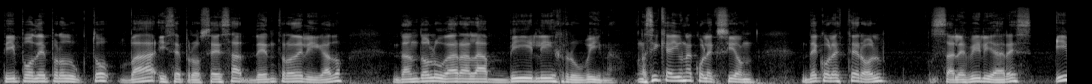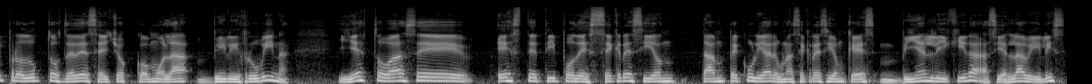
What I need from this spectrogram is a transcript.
tipo de producto va y se procesa dentro del hígado, dando lugar a la bilirrubina. Así que hay una colección de colesterol, sales biliares y productos de desechos como la bilirrubina. Y esto hace este tipo de secreción tan peculiar, es una secreción que es bien líquida, así es la bilis.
